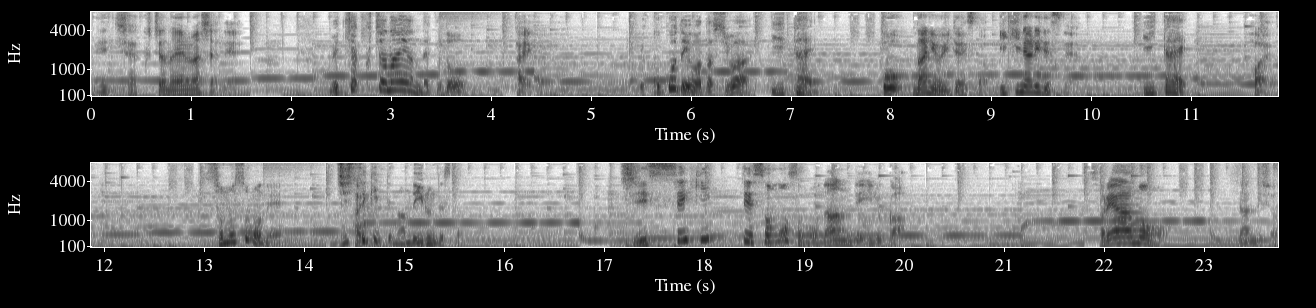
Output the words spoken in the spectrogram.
めちゃくちゃ悩みましたね。めちゃくちゃ悩んだけど、はいはい。ここで私は言いたい。お、何を言いたいんですか？いきなりですね。言いたい。はい。そもそもね、実績ってなんでいるんですか、実績ってそもそもなんでいるか。それはもう、なんでしょう。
